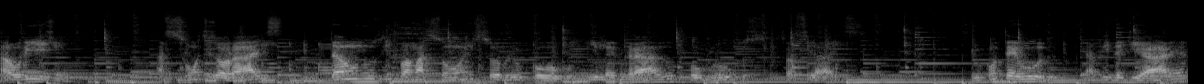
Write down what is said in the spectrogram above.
A origem, as fontes orais dão-nos informações sobre o povo iletrado ou grupos sociais. E o conteúdo, a vida diária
